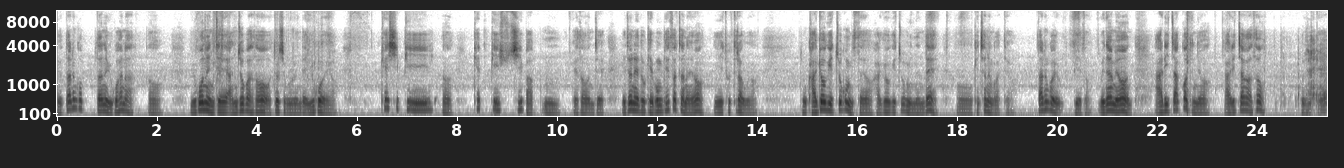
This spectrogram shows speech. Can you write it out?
요 다른 것보다는 요거 하나. 어, 요거는 이제 안 줘봐서 어떨지 모르는데 요거예요. 캐시피 어, 캐피쉬밥. 음. 그래서 이제 예전에도 개봉기 했었잖아요. 이게 좋더라고요. 좀 가격이 조금 있어요. 가격이 좀 있는데 어, 괜찮은 것 같아요. 다른 거에 비해서. 왜냐면 알이 작거든요. 알이 작아서 보여줄게요.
